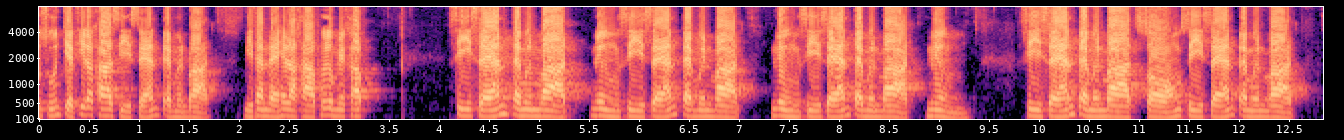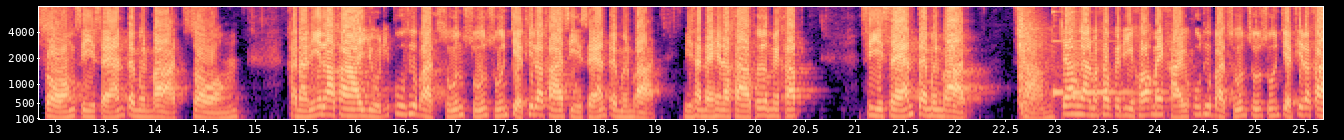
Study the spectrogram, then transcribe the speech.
0007ที่ราคา480,000บาท มีท่านใดให้ราคาเพิ่มไหมครับ สี่แสนแปดหมื่นบาทหนึ่งสี่แสนแปดหมื่นบาทหนึ่งสี่แสนแปดหมื่นบาทหนึ่งสี่แสนแปดหมื่นบาทสองสี่แสนแปดหมื่นบาทสองสี่แสนแปดหมื่นบาทสองขณะนี้ราคาอยู่ที่ผู้ซื้อบัตรศูนย์ศูนย์ศูนย์เจ็ดที่ราคาสี่แสนแปดหมื่นบาท มีท่านใดให้ราคาเพิ่มไหมครับสี่แสนแปดหมื่นบาทสามเจ้างานมาครับคดีเคาะไม่ขายกับผู้ถือบัตรศูนย์ศูนย์ศูนย์เจ็ดที่ราคา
